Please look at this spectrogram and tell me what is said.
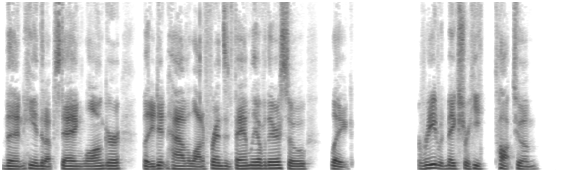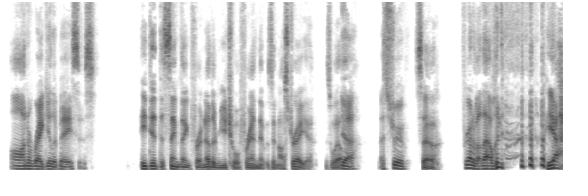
then he ended up staying longer but he didn't have a lot of friends and family over there so like Reed would make sure he talked to him on a regular basis. He did the same thing for another mutual friend that was in Australia as well. Yeah, that's true. So, Forgot about that one. yeah,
